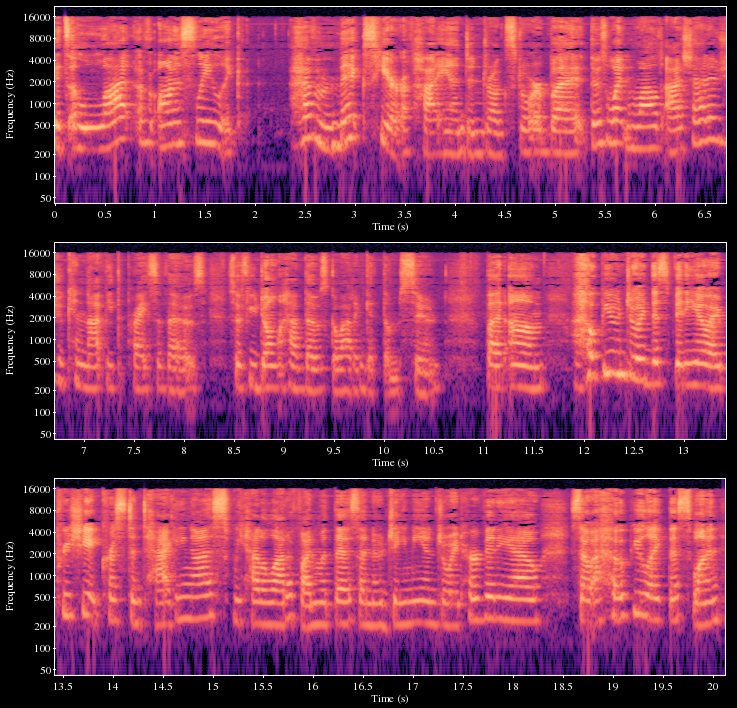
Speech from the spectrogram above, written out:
It's a lot of honestly like I have a mix here of high-end and drugstore, but those Wet n Wild eyeshadows, you cannot beat the price of those. So if you don't have those, go out and get them soon. But um, I hope you enjoyed this video. I appreciate Kristin tagging us. We had a lot of fun with this. I know Jayme enjoyed her video. So I hope you like this one.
